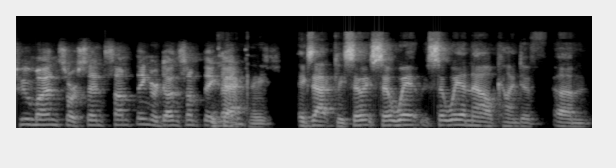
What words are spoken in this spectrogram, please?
two months, or sent something, or done something. Exactly, nice. exactly. So, so we're so we're now kind of um,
